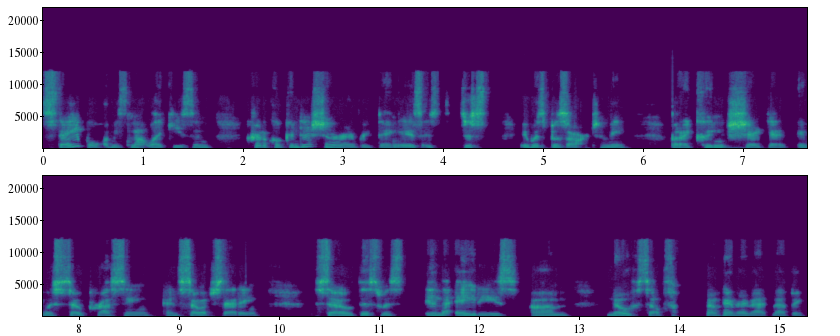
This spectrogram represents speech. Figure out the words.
stable. I mean, it's not like he's in critical condition or everything. It's, it's just it was bizarre to me, but I couldn't shake it. It was so pressing and so upsetting. So this was in the 80s. Um, no cell phone, no internet, nothing.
